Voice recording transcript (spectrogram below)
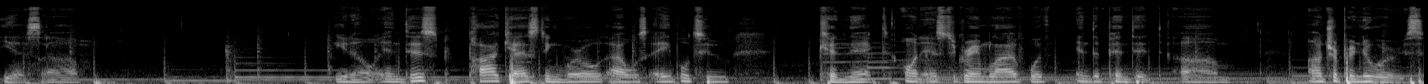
Yes. Um, you know, in this podcasting world, I was able to connect on Instagram Live with independent um, entrepreneurs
